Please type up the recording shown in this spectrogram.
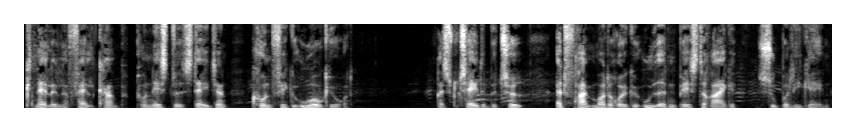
knald- eller faldkamp på Næstved Stadion kun fik uafgjort. Resultatet betød, at frem måtte rykke ud af den bedste række, Superligaen.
